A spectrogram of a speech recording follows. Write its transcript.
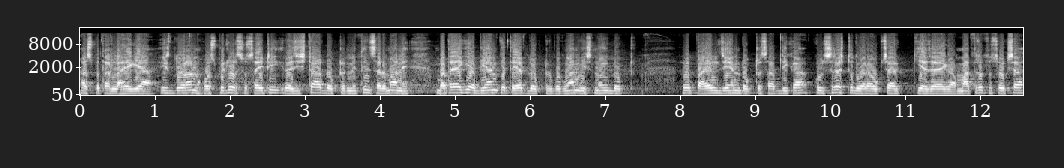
अस्पताल लाया गया। इस दौरान hospital society registrar doctor Nitin Sharma ने बताया कि अभियान के तहत doctor Bhagwan Vishnoi, doctor Payal Jain, doctor Shabdika Kulshreshtha द्वारा उपचार किया जाएगा। मातृत्व सुरक्षा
